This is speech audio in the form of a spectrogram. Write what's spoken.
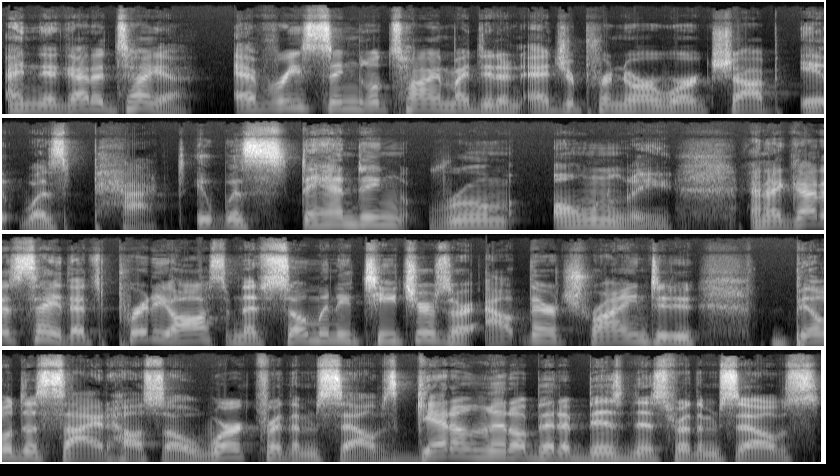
And I got to tell you, every single time I did an edupreneur workshop, it was packed. It was standing room only. And I got to say, that's pretty awesome that so many teachers are out there trying to build a side hustle, work for themselves, get a little bit of business for themselves.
